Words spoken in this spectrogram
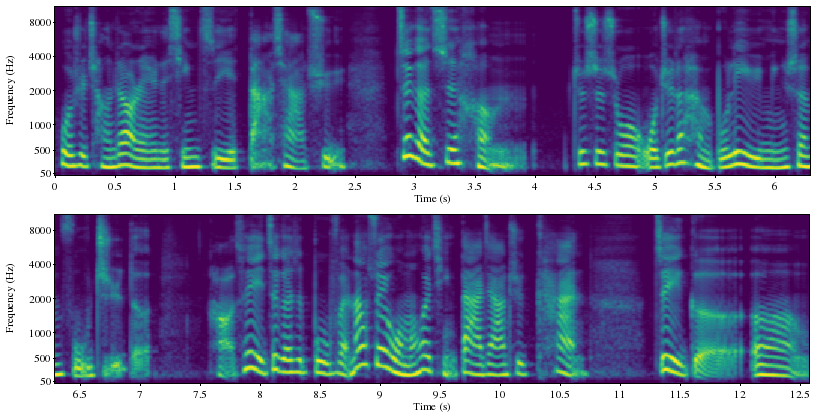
或者是长照人员的薪资也打下去，这个是很，就是说，我觉得很不利于民生福祉的。好，所以这个是部分。那所以我们会请大家去看这个，呃，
